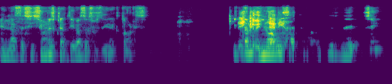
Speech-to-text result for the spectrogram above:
en las decisiones creativas de sus directores. Y, también, criterio. sí.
